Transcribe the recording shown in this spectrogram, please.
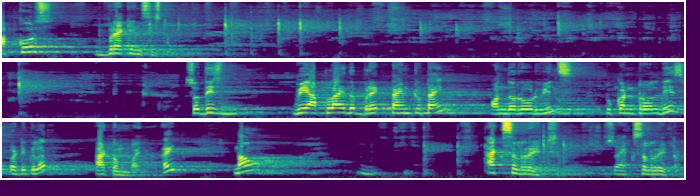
of course braking system so this we apply the brake time to time on the road wheels to control this particular automobile right? Now acceleration. So accelerator.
